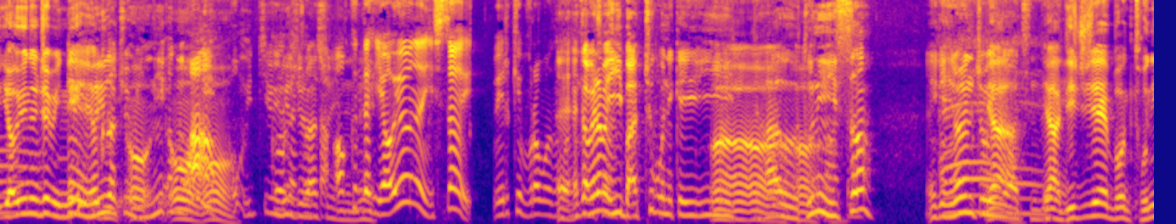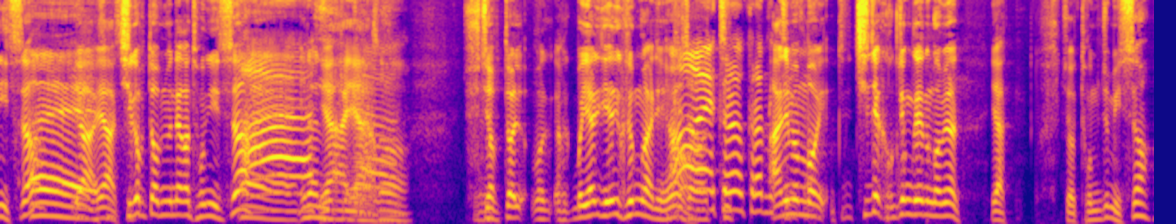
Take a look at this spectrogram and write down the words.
여- 여유는 좀 있니? 네, 여유가 그- 좀 어, 있니? 어, 어, 아, 어. 어, 있지. 있는데. 어, 근데 여유는 있어. 왜 이렇게 물어보는 네, 거야? 그러니까 왜냐면 이 말투 보니까 이, 이 어, 어, 어, 아우 어, 돈이 어. 있어? 이게 이런 쪽인 것 야, 같은데. 야, 네 주제에 뭔 돈이 있어? 네, 야, 야. 직업도 없는 애가 돈이 있어? 아, 네, 이런 야, 야. 느낌이라서. 주접떨, 뭐, 뭐 예를, 예를 그런 거 아니에요? 어, 저- 예, 그런 그런 느낌. 아니면 뭐 진짜 걱정되는 거면 야 저 돈 좀 있어?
